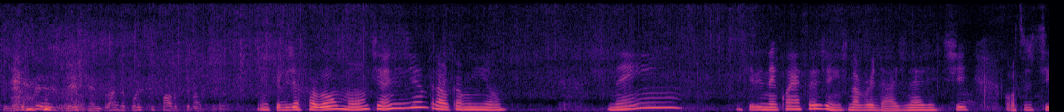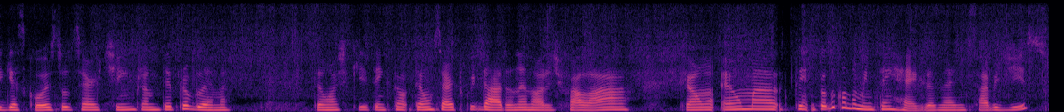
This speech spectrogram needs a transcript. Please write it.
Primeiro você deixa entrar, depois você fala que vai sujar. Ele já falou um monte antes de entrar o caminhão nem. Ele nem conhece a gente, na verdade, né? A gente gosta de seguir as coisas tudo certinho pra não ter problema. Então acho que tem que ter um certo cuidado, né, na hora de falar. Que é uma. É uma tem, todo condomínio tem regras, né? A gente sabe disso.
